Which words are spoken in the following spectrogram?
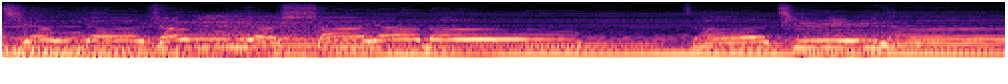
强呀，让呀，啥呀能咋解呀？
